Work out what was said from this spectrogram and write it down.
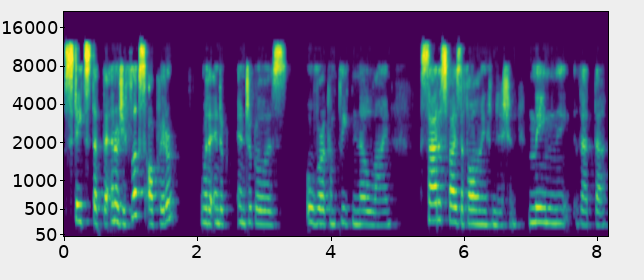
states that the energy flux operator, where the integral is over a complete null line, satisfies the following condition, namely that, the,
